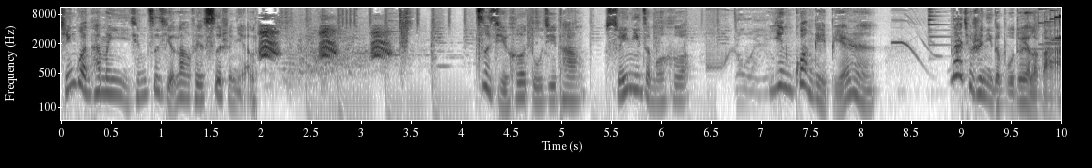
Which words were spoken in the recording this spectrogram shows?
尽管他们已经自己浪费四十年了，自己喝毒鸡汤随你怎么喝，硬灌给别人，那就是你的不对了吧？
